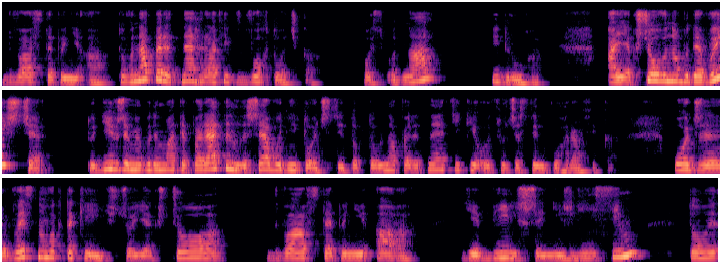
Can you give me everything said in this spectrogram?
2 в степені а, то вона перетне графік в двох точках. Ось одна і друга. А якщо воно буде вище, тоді вже ми будемо мати перетин лише в одній точці, тобто вона перетне тільки оцю частинку графіка. Отже, висновок такий, що якщо 2 в степені а є більше, ніж 8, то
